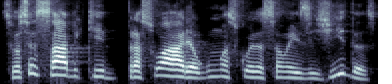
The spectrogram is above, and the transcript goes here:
Se você sabe que para sua área algumas coisas são exigidas,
